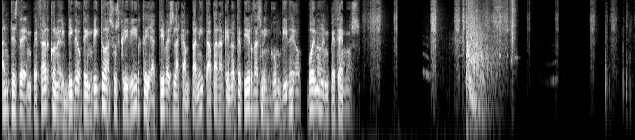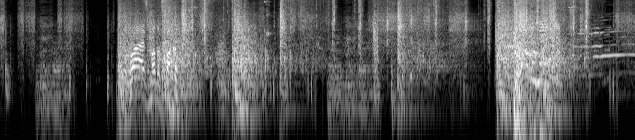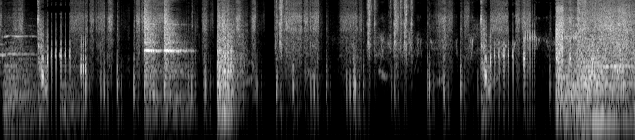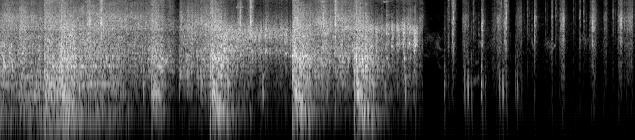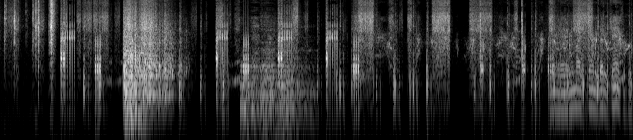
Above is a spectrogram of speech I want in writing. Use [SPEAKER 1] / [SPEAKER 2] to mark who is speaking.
[SPEAKER 1] Antes de empezar con el vídeo te invito a suscribirte y actives la campanita para que no te pierdas ningún vídeo, bueno empecemos.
